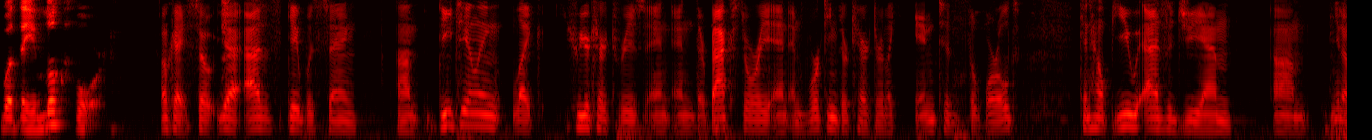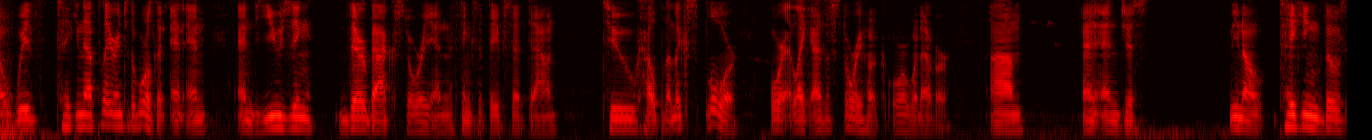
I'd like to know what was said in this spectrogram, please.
what they look for. Okay, so yeah, as Gabe was saying, um, detailing like who your character is and, and their backstory and, and working their character like into the world can help you as a GM, um, you know, with taking that player into the world and, and, and, and using their backstory and the things that they've set down to help them explore or like as a story hook or whatever. Um, and, and just, you know, taking those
